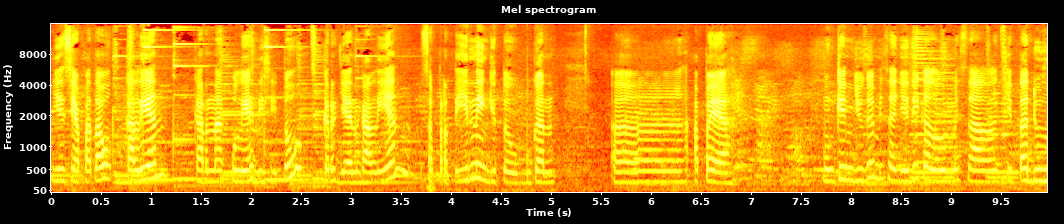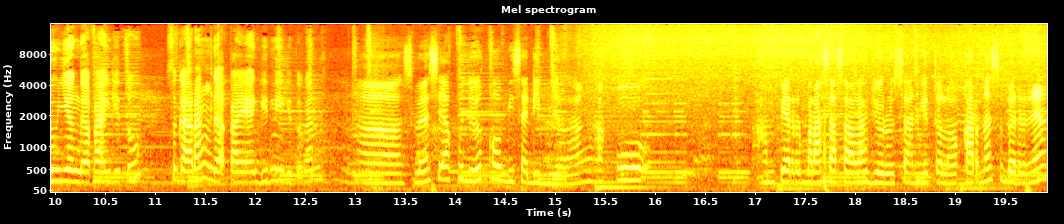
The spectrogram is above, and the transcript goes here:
Ya siapa tahu kalian karena kuliah di situ kerjaan kalian seperti ini gitu. Bukan uh, apa ya mungkin juga bisa jadi kalau misal kita dulunya nggak kayak gitu sekarang nggak kayak gini gitu kan? Uh, sebenarnya sih aku juga kok bisa dibilang aku hampir merasa salah jurusan gitu loh. Karena sebenarnya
